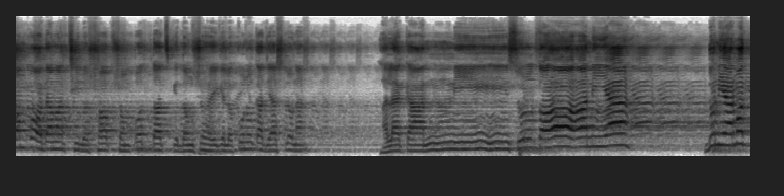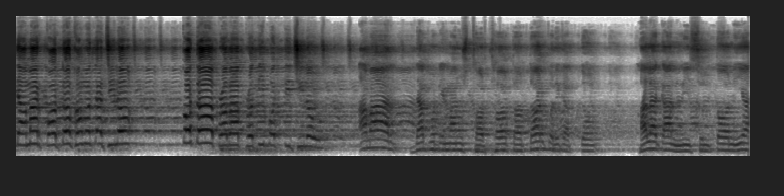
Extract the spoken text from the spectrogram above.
সম্পদ আমার ছিল, সব সম্পদ আজকে ধ্বংস হয়ে গেল, কোনো কাজে আসলো না। হালাকান্নি সুলতানিয়া, দুনিয়ার মধ্যে আমার কত ক্ষমতা ছিল কত প্রভাব প্রতিপত্তি ছিল, আমার দাপটে মানুষ থর থর থর থর করে কাঁপত হালাকান্নি সুলতানিয়া,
